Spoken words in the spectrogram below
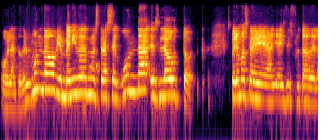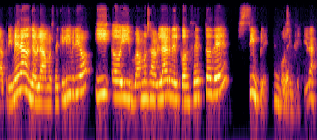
Hola a todo el mundo, bienvenidos a nuestra segunda Slow Talk. Esperemos que hayáis disfrutado de la primera, donde hablábamos de equilibrio, y hoy vamos a hablar del concepto de simple o simplicidad.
